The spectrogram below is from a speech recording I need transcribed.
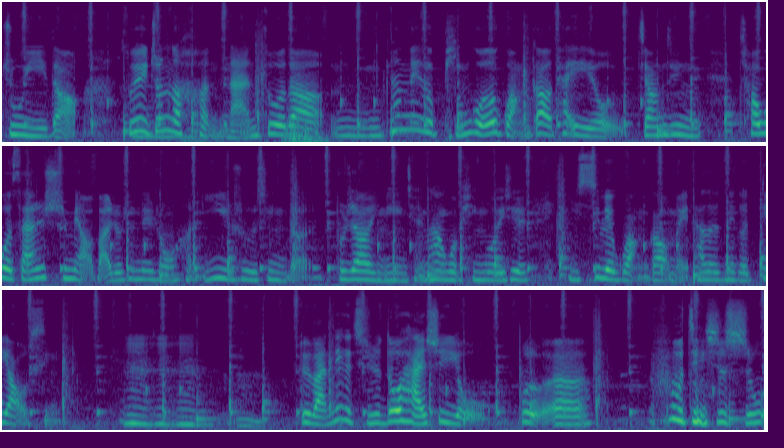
注意到，所以真的很难做到。嗯，你看那个苹果的广告，它也有将近超过三十秒吧，就是那种很艺术性的。不知道你以前看过苹果一些一系列广告没？它的那个调性。嗯嗯嗯，对吧？那个其实都还是有不呃，不仅是十五，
